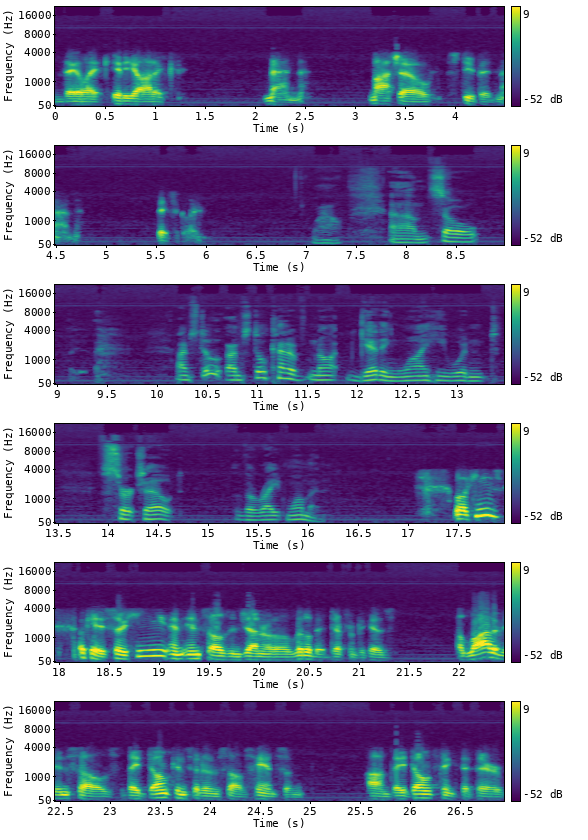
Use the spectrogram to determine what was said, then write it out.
they like idiotic men, macho, stupid men, basically. Wow. Um, so I'm still I'm still kind of not getting why he wouldn't search out the right woman. Well, he's okay. So he and incels in general are a little bit different because a lot of incels they don't consider themselves handsome. Um, they don't think that they're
